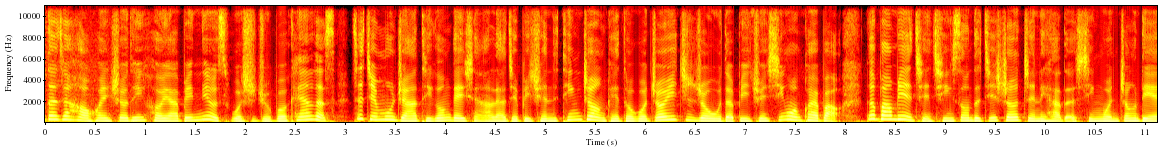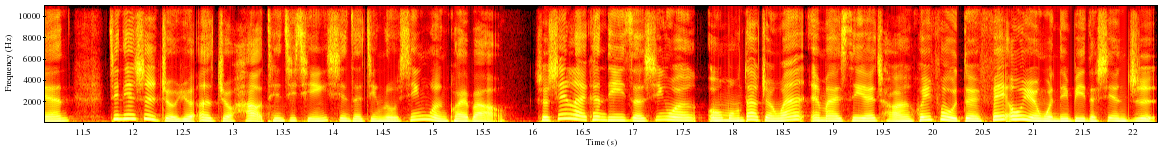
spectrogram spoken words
大家好，欢迎收听侯亚斌 News，我是主播 Canvas。这节目主要提供给想要了解币圈的听众，可以透过周一至周五的币圈新闻快报，更方便且轻松的接收整理好的新闻重点。今天是九月二十九号，天气晴，现在进入新闻快报。首先来看第一则新闻：欧盟大转弯，MICA 草案恢复对非欧元稳定币的限制。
